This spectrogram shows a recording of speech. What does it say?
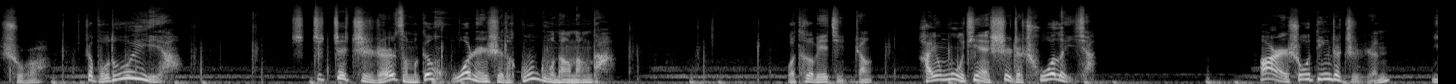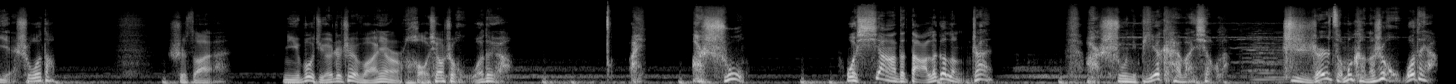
叔，这不对呀。这这纸人怎么跟活人似的，鼓鼓囊囊的？我特别紧张，还用木剑试着戳了一下。二叔盯着纸人，也说道：“十三，你不觉着这玩意儿好像是活的呀？”哎，二叔，我吓得打了个冷战。二叔，你别开玩笑了，纸人怎么可能是活的呀？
